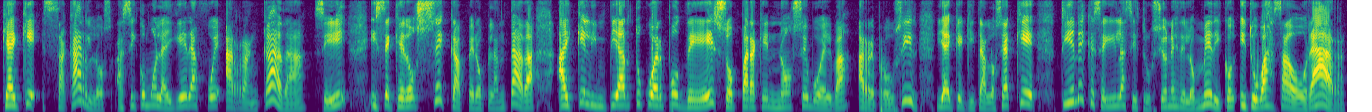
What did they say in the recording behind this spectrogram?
que hay que sacarlos, así como la higuera fue arrancada, ¿sí? Y se quedó seca pero plantada, hay que limpiar tu cuerpo de eso para que no se vuelva a reproducir y hay que quitarlo. O sea que tienes que seguir las instrucciones de los médicos y tú vas a orar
